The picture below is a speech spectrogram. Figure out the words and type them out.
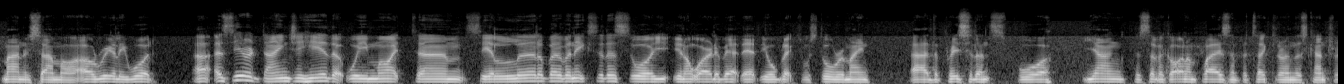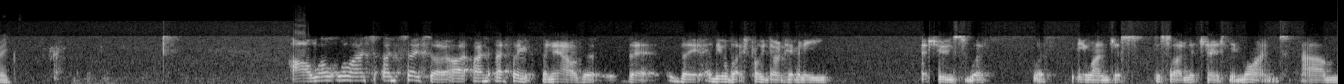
Manu Samoa. I really would." Uh, is there a danger here that we might um, see a little bit of an exodus, or you're not worried about that? The All Blacks will still remain uh, the precedents for young Pacific Island players, in particular, in this country. Uh, well, well, I, would say so. I, I, think for now that, that the, the All Blacks probably don't have any issues with with anyone just deciding to change their mind. Um,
